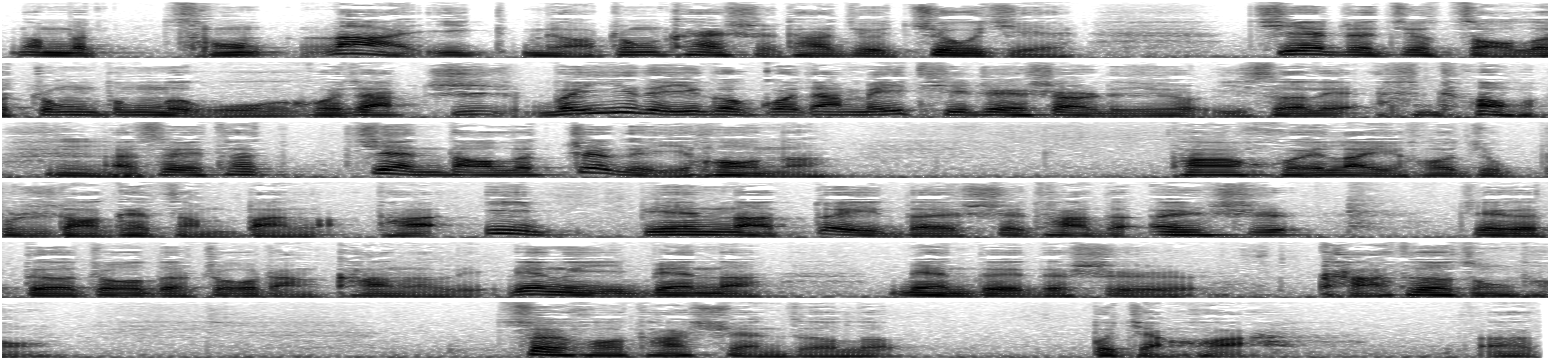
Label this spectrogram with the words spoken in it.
那么从那一秒钟开始，他就纠结，接着就走了中东的五个国家，只唯一的一个国家没提这事儿的就是以色列，你知道吗？啊，所以他见到了这个以后呢，他回来以后就不知道该怎么办了。他一边呢对的是他的恩师，这个德州的州长康纳利，另一边呢。面对的是卡特总统，最后他选择了不讲话，呃，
